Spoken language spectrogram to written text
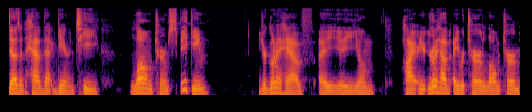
doesn't have that guarantee. Long term speaking, you're going to have a, a um, high, you're going to have a return long term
